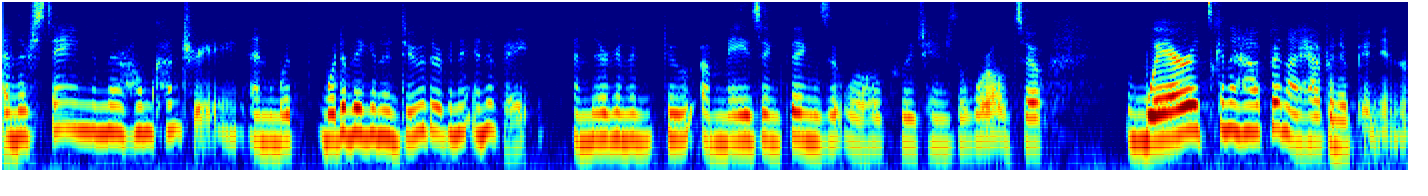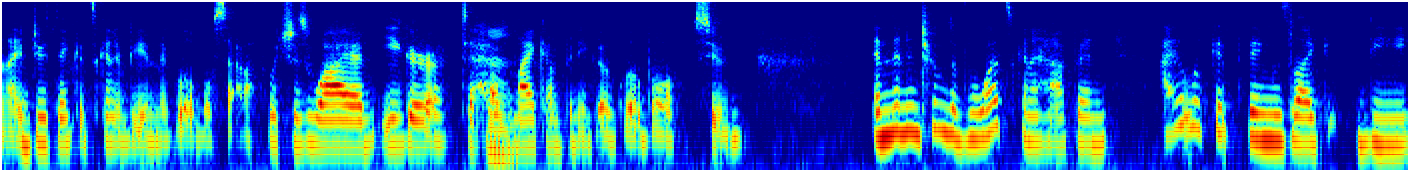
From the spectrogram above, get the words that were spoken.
and they're staying in their home country. And what, what are they going to do? They're going to innovate and they're going to do amazing things that will hopefully change the world. So, where it's going to happen, I have an opinion, and I do think it's going to be in the global south, which is why I'm eager to have Mm. my company go global soon. And then, in terms of what's going to happen, I look at things like the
